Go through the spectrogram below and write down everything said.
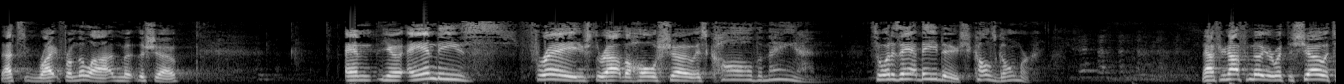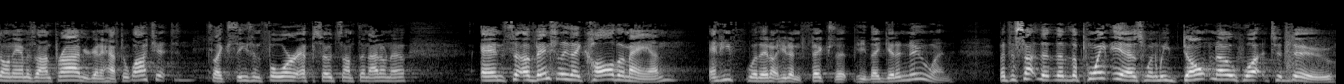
That's right from the line, the show. And, you know, Andy's phrase throughout the whole show is call the man. So what does Aunt Bee do? She calls Gomer. Now if you're not familiar with the show, it's on Amazon Prime. You're going to have to watch it. It's like season four, episode something, I don't know. And so eventually they call the man, and he, well, they don't, he doesn't fix it. He, they get a new one. But the, the, the point is, when we don't know what to do,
